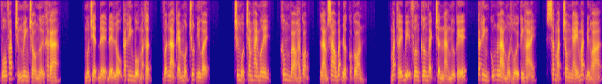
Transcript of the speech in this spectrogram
vô pháp chứng minh cho người khác ca muốn triệt để để lộ các hình bộ mặt thật, vẫn là kém một chút như vậy. Chương một trăm hai mươi, không vào hang cọp, làm sao bắt được có con? Mắt thấy bị phương cương vạch trần nàng ngữ kế các hình cũng là một hồi kinh hãi, sắc mặt trong nháy mắt biến hóa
